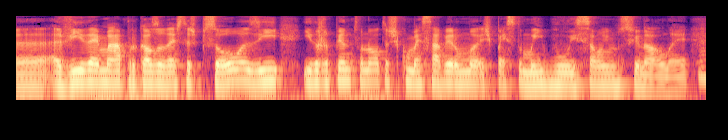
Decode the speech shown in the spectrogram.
Uh, a vida é má por causa destas pessoas e, e de repente tu notas que começa a haver uma espécie de uma ebulição emocional, não é? Uhum.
